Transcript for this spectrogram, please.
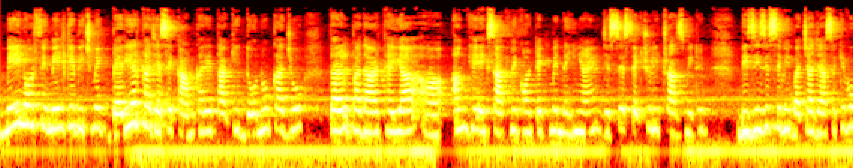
मेल और फीमेल के बीच में एक बैरियर का जैसे काम करे ताकि दोनों का जो तरल पदार्थ है या आ, अंग है एक साथ में कांटेक्ट में नहीं आए जिससे सेक्सुअली ट्रांसमिटेड डिजीजेस से भी बचा जा सके वो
